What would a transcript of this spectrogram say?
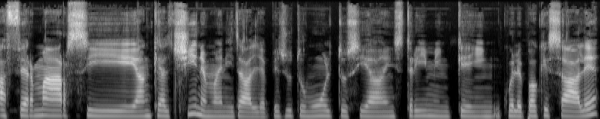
affermarsi anche al cinema in Italia, è piaciuto molto sia in streaming che in quelle poche sale,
